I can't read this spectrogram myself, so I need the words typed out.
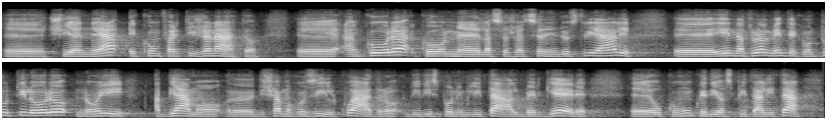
eh, CNA e Confartigianato, eh, ancora con eh, l'associazione industriali eh, e naturalmente con tutti loro noi abbiamo diciamo così, il quadro di disponibilità alberghiere o comunque di ospitalità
